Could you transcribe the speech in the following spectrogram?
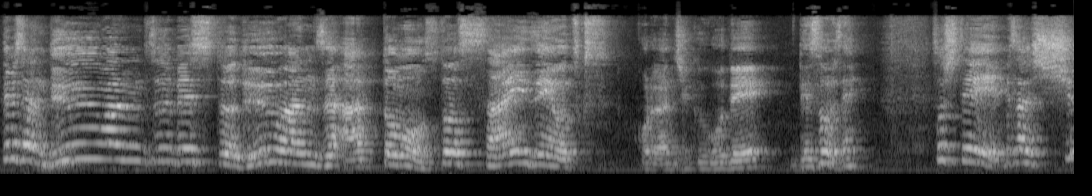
で皆さん do one's best do one's utmost 最善を尽くす。これは熟語で出そうですね。そして、皆さん、シュ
